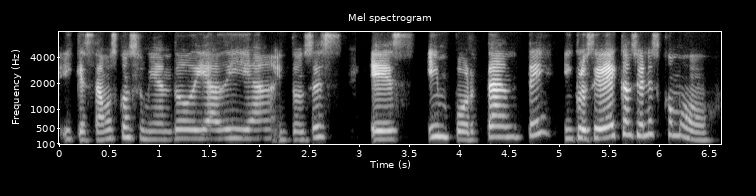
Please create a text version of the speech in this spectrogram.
y que estamos consumiendo día a día. Entonces, es importante, inclusive hay canciones como,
